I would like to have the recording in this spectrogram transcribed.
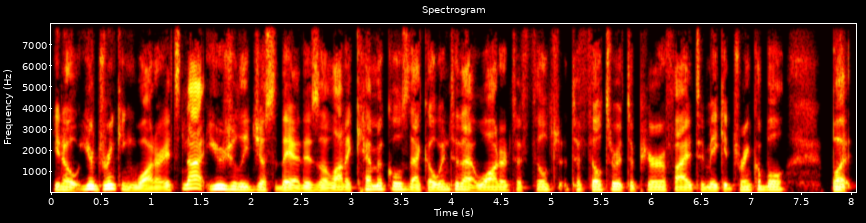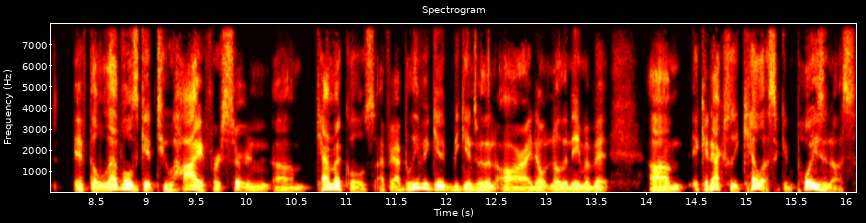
You know, your drinking water. It's not usually just there. There's a lot of chemicals that go into that water to filter to filter it, to purify it, to make it drinkable. But if the levels get too high for certain um, chemicals, I, I believe it get, begins with an R. I don't know the name of it. Um, it can actually kill us. It can poison us.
